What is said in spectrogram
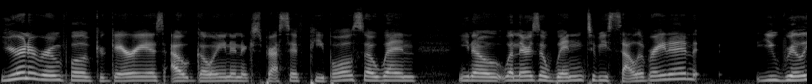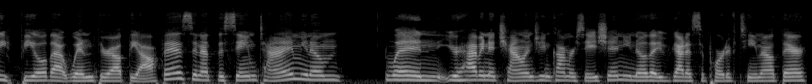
you're in a room full of gregarious, outgoing, and expressive people. So when you know when there's a win to be celebrated, you really feel that win throughout the office, and at the same time, you know when you're having a challenging conversation, you know that you've got a supportive team out there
